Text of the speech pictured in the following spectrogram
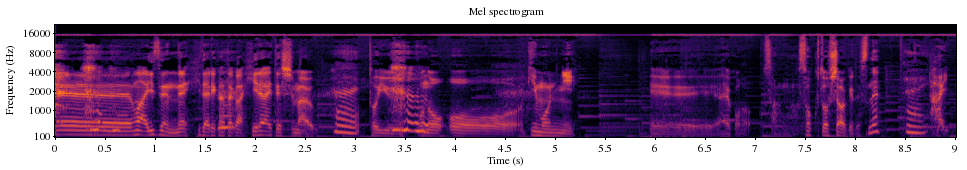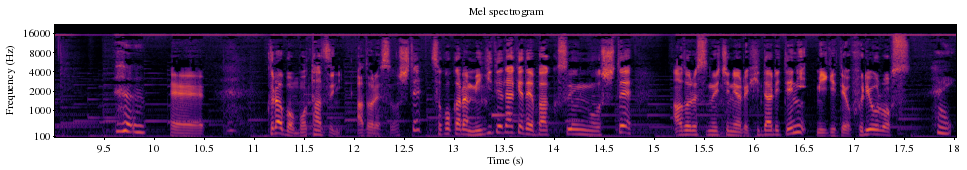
えー、まあ以前ね左肩が開いてしまう。というこのお疑問に、えー、あやこさんが即答したわけですね。はい、はい、えー、クラブを持たずにアドレスをしてそこから右手だけでバックスイングをしてアドレスの位置にある左手に右手を振り下ろす。はい。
